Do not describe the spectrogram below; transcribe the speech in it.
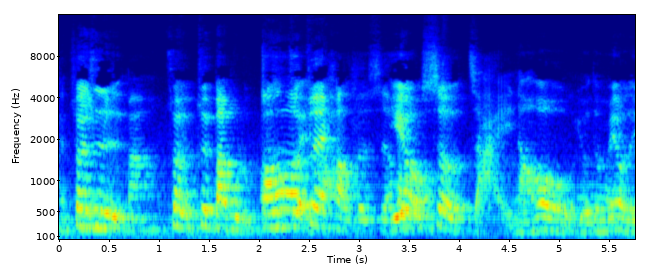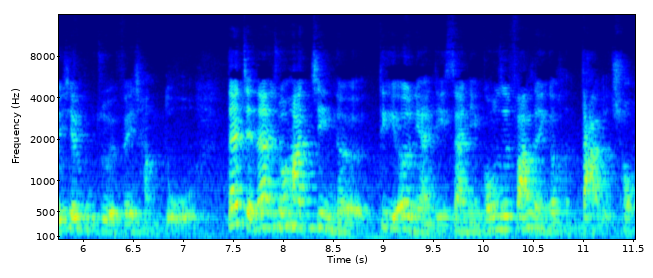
很算是吗？算最巴布鲁，就是哦，最最好的时候也有社宅，然后有的没有的一些补助也非常多。但简单来说，他进了第二年还第三年，公司发生一个很大的丑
